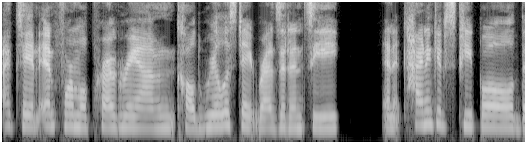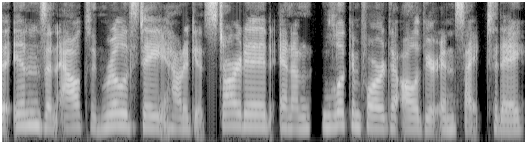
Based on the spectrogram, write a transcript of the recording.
I'd say an informal program called real estate residency. And it kind of gives people the ins and outs of real estate, how to get started. And I'm looking forward to all of your insight today.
